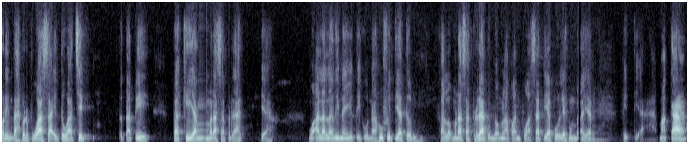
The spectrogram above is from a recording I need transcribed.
perintah berpuasa itu wajib. Tetapi bagi yang merasa berat ya wa alal ladzina yutikunahu fidyatun. Kalau merasa berat untuk melakukan puasa dia boleh membayar fidyah. Maka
